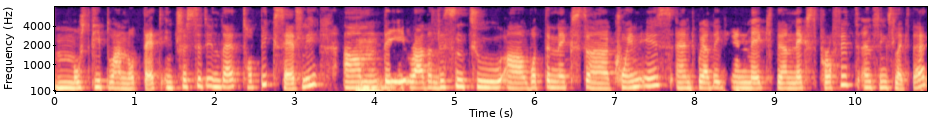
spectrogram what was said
most people are not that interested in that topic, sadly. Um, mm. They rather listen to uh, what the next uh, coin is and where they can make their next profit and things like that,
